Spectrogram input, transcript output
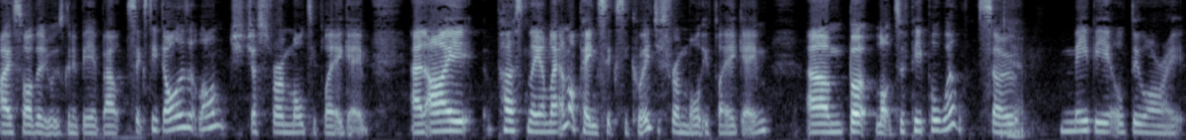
I saw that it was going to be about sixty dollars at launch just for a multiplayer game, and I personally am like, I'm not paying sixty quid just for a multiplayer game. Um, but lots of people will, so yeah. maybe it'll do all right.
